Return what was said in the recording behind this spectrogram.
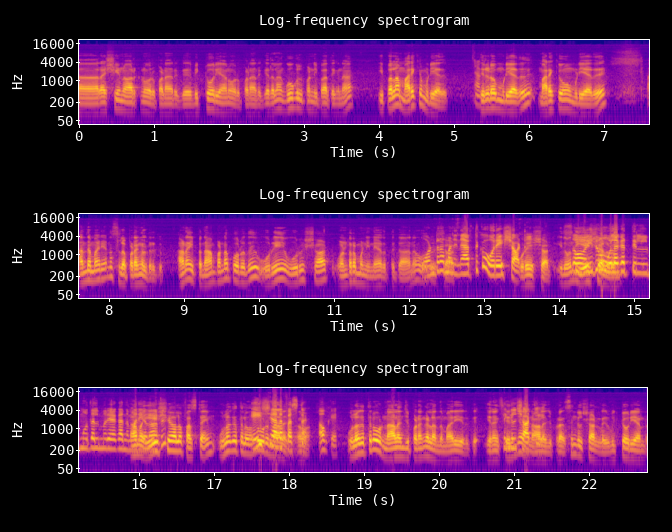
ரஷ்யன் ஆர்க்னு ஒரு படம் இருக்கு விக்டோரியான்னு ஒரு படம் இருக்கு. இதெல்லாம் கூகுள் பண்ணி பார்த்தீங்கன்னா இப்பெல்லாம் மறைக்க முடியாது. திருடவும் முடியாது மறைக்கவும் முடியாது. அந்த மாதிரியான சில படங்கள் இருக்கு. ஆனா இப்போ நான் பண்ண போறது ஒரே ஒரு ஷாட் ஒன்றரை மணி நேரத்துக்கான ஒரு ஒன்றரை. மணி நேரத்துக்கு ஒரே ஷாட். ஒரே ஷாட். இது வந்து இது உலகத்தில் முதல் முறையாக அந்த மாதிரி ஏஷியால ஃபர்ஸ்ட் டைம் உலகத்துல வந்து நாலஞ்சு- ஃபர்ஸ்ட். டைம் ஓகே உலகத்துல ஒரு நாலஞ்சு படங்கள் அந்த மாதிரி இருக்கு. எனக்கு தெரிஞ்ச. நாலஞ்சு படம் சிங்கிள் ஷாட்ல விக்டோரியான்ற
